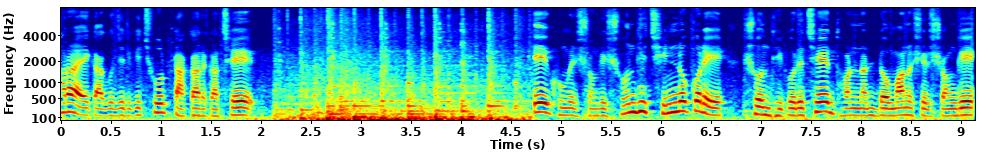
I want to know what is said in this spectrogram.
হারায় কাগজের কিছু টাকার কাছে। এ ঘুমের সঙ্গে সন্ধি ছিন্ন করে সন্ধি করেছে ধর্নাঢ্য মানুষের সঙ্গে।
